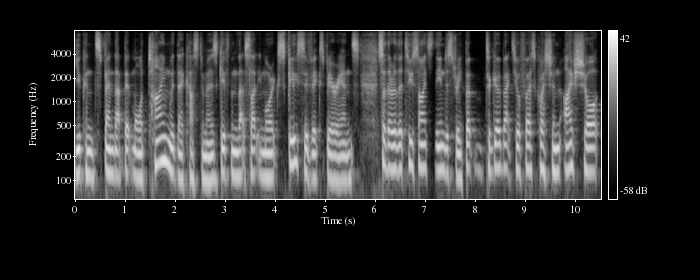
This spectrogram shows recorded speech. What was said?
you can spend that bit more time with their customers, give them that slightly more exclusive experience. So there are the two sides to the industry. But to go back to your first question, I've shot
